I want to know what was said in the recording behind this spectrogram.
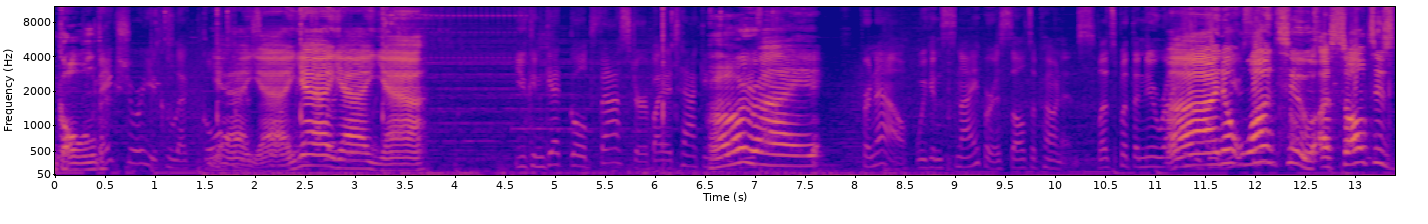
Gold. Make sure you collect gold. Yeah, yeah, yeah, yeah, yeah. You can get gold faster by attacking. other All bases. right. For now, we can snipe or assault opponents. Let's put the new rifle. Uh, I don't want to. Assault is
